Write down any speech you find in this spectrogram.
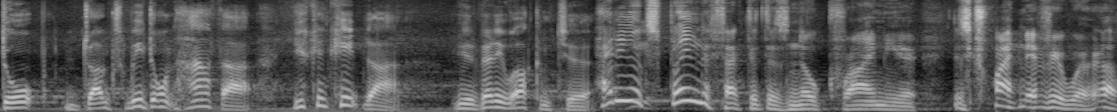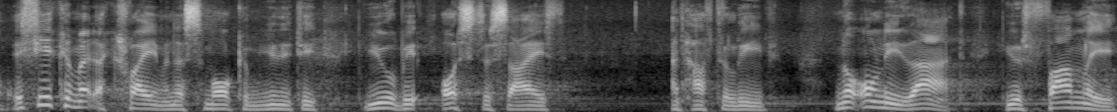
dope, drugs. We don't have that. You can keep that. You're very welcome to it. How do you explain the fact that there's no crime here? There's crime everywhere else. If you commit a crime in a small community, you will be ostracized and have to leave. Not only that, your family,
